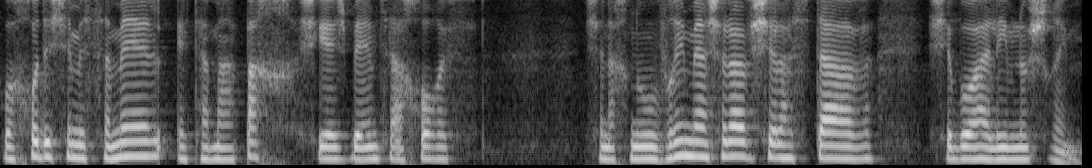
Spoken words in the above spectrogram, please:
הוא החודש שמסמל את המהפך שיש באמצע החורף, שאנחנו עוברים מהשלב של הסתיו, שבו העלים נושרים,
